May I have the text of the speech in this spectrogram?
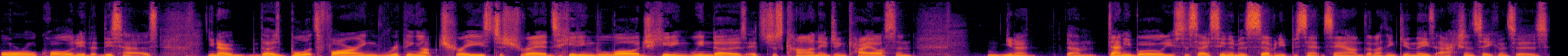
oral quality that this has. You know, those bullets firing, ripping up trees to shreds, hitting the lodge, hitting windows. It's just carnage and chaos. And you know, um, Danny Boyle used to say cinema's seventy percent sound, and I think in these action sequences,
